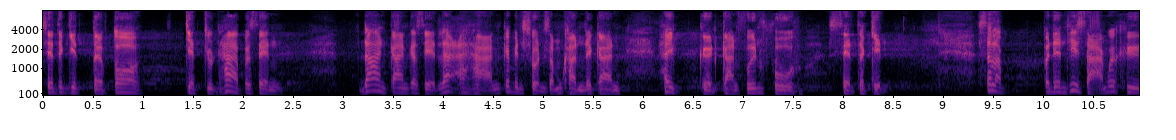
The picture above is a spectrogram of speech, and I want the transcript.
เศรษฐกิจเติบโต 7.5%ด้านการเกษตรและอาหารก็เป็นส่วนสำคัญในการให้เกิดการฟื้นฟูเศรษฐกิจสำหรับประเด็นที่ 3 ก็คือ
